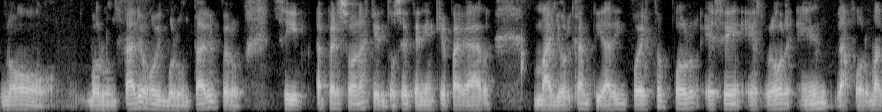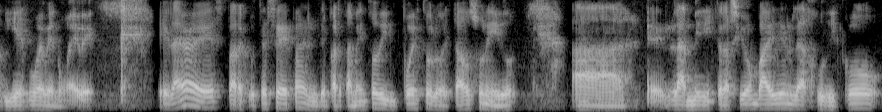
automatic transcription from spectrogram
no voluntarios o involuntarios, pero sí a personas que entonces tenían que pagar mayor cantidad de impuestos por ese error en la forma 1099. El IRS, para que usted sepa, el Departamento de Impuestos de los Estados Unidos, a eh, la administración Biden le adjudicó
